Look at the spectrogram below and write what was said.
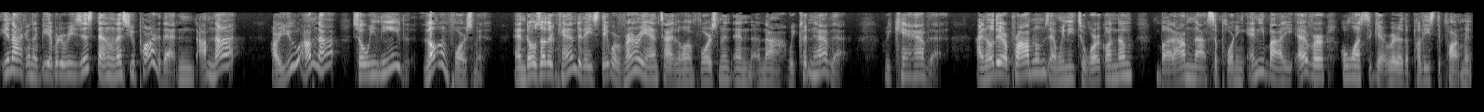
you're not going to be able to resist that unless you're part of that. And I'm not. Are you? I'm not. So we need law enforcement. And those other candidates, they were very anti law enforcement. And uh, nah, we couldn't have that. We can't have that. I know there are problems and we need to work on them, but I'm not supporting anybody ever who wants to get rid of the police department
